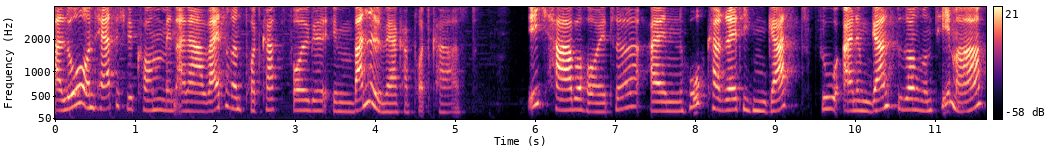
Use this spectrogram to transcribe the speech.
Hallo und herzlich willkommen in einer weiteren Podcast-Folge im Wandelwerker-Podcast. Ich habe heute einen hochkarätigen Gast zu einem ganz besonderen Thema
